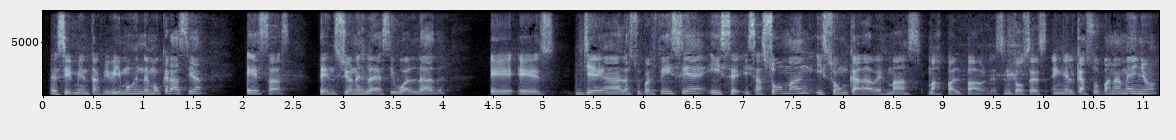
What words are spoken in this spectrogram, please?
Es decir, mientras vivimos en democracia, esas tensiones la desigualdad eh, llegan a la superficie y se, y se, asoman y son cada vez más, más palpables. Entonces, en el caso panameño,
